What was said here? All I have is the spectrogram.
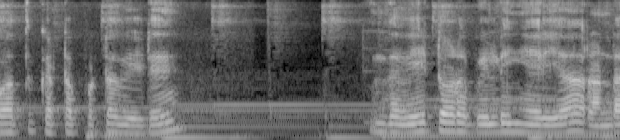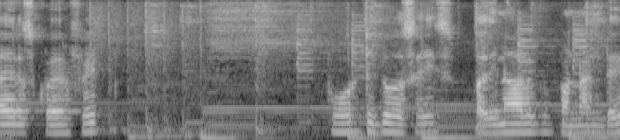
பார்த்து கட்டப்பட்ட வீடு. இந்த வீட்டோட பில்டிங் ஏரியா ரெண்டாயிரம் ஸ்கொயர் ஃபீட் போர்டிகோ சைஸ் பதினாலுக்கு பன்னெண்டு.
